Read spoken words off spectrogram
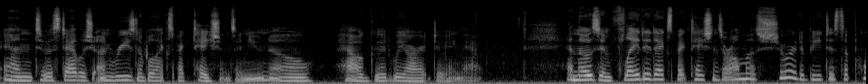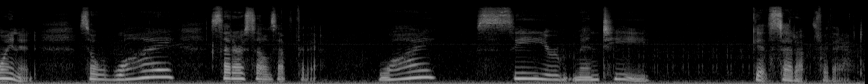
and to establish unreasonable expectations. And you know how good we are at doing that. And those inflated expectations are almost sure to be disappointed. So, why set ourselves up for that? Why see your mentee get set up for that?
